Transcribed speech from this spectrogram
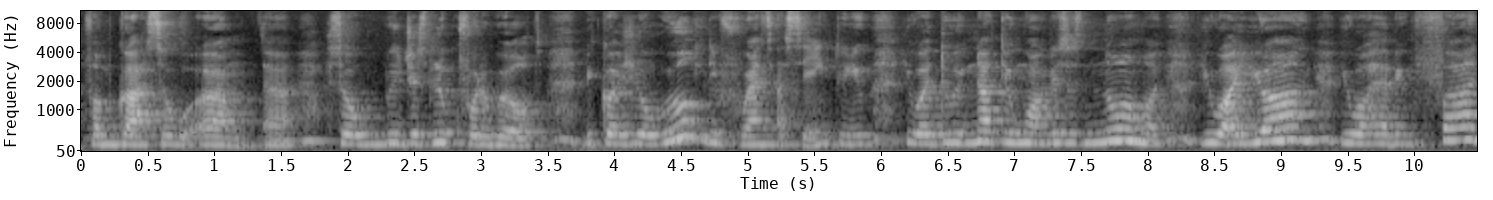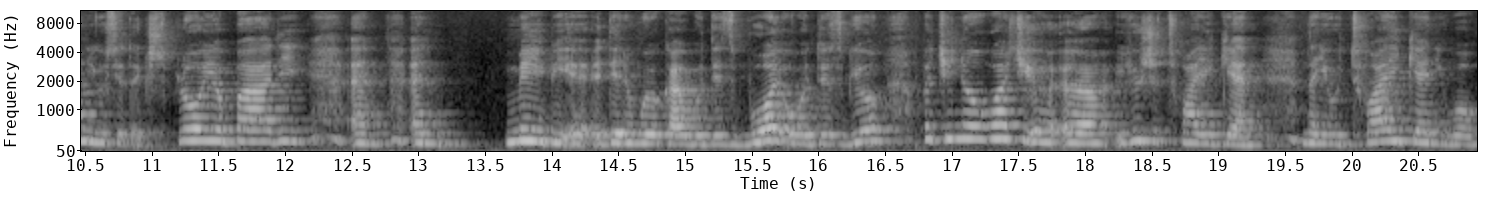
from God. So um, uh, so we just look for the world because your worldly friends are saying to you, you are doing nothing wrong. This is normal. You are young. You are having fun. You should explore your body and and. Maybe it, didn't work out with this boy or with this girl, but you know what? You uh, you should try again. And then you try again. You will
